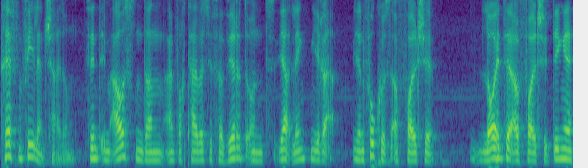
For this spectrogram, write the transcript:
treffen Fehlentscheidungen, sind im Außen dann einfach teilweise verwirrt und ja, lenken ihre, ihren Fokus auf falsche Leute, auf falsche Dinge,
